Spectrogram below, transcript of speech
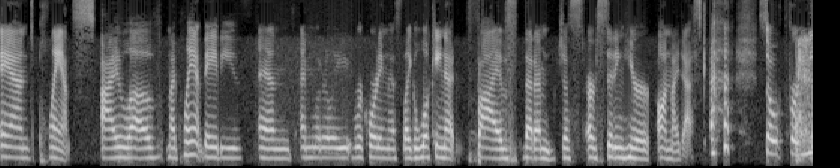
and plants. I love my plant babies, and I'm literally recording this, like looking at five that I'm just are sitting here on my desk. so for me,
